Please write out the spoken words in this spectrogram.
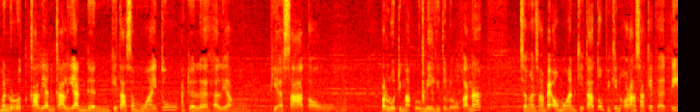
menurut kalian-kalian dan kita semua itu adalah hal yang biasa atau perlu dimaklumi gitu loh. Karena jangan sampai omongan kita tuh bikin orang sakit hati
